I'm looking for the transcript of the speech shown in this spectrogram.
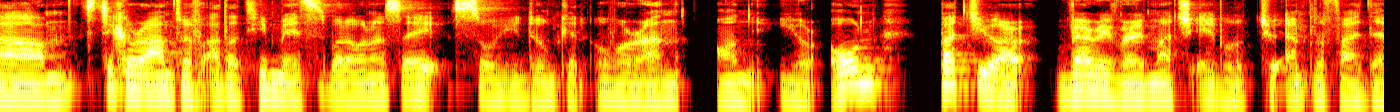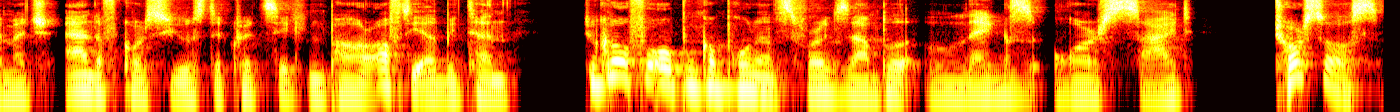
um, stick around with other teammates is what I want to say, so you don't get overrun on your own, but you are very, very much able to amplify damage and of course use the crit seeking power of the LB10 to go for open components, for example, legs or side torsos.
